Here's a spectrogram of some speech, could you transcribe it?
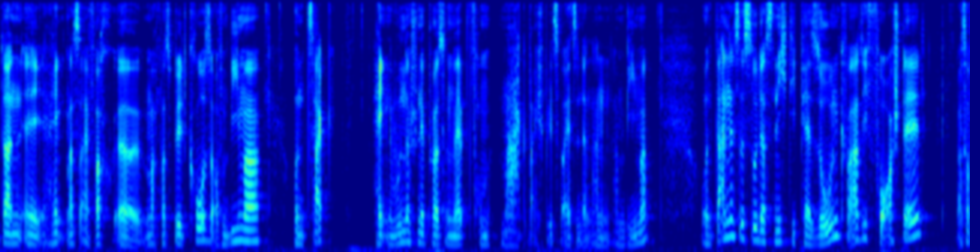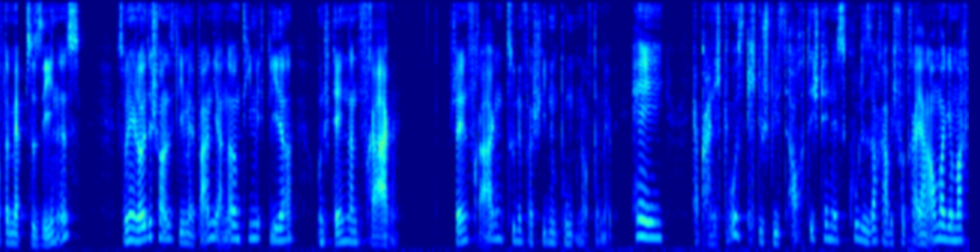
dann äh, hängt man es einfach, äh, macht man das Bild groß auf dem Beamer und zack, hängt eine wunderschöne Personal Map vom Mark beispielsweise dann an, am Beamer. Und dann ist es so, dass nicht die Person quasi vorstellt, was auf der Map zu sehen ist, sondern die Leute schauen sich die Map an, die anderen Teammitglieder, und stellen dann Fragen. Stellen Fragen zu den verschiedenen Punkten auf der Map. Hey, ich habe gar nicht gewusst, echt, du spielst auch Tischtennis, coole Sache, habe ich vor drei Jahren auch mal gemacht.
